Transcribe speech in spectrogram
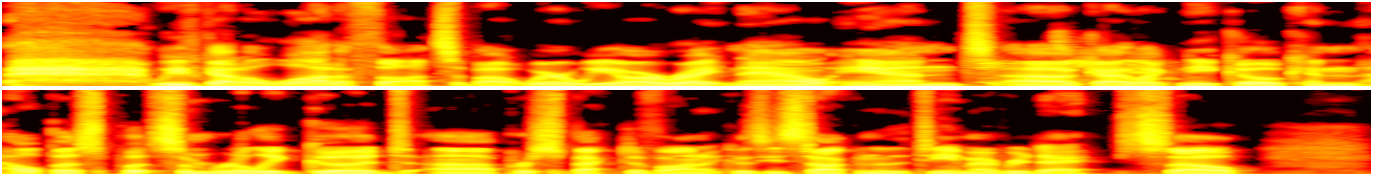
We've got a lot of thoughts about where we are right now, and uh, a guy like Nico can help us put some really good uh, perspective on it because he's talking to the team every day. So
